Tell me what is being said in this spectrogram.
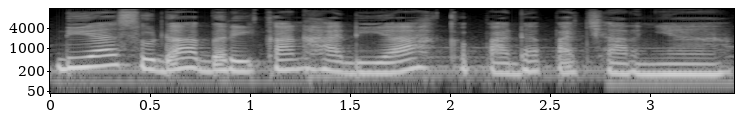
dia sudah berikan hadiah kepada pacarnya.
